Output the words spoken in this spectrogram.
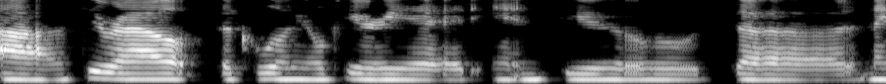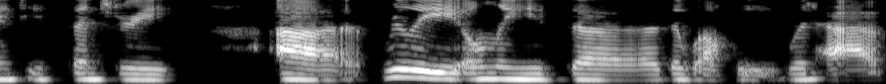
Uh, throughout the colonial period into the 19th century, uh, really only the the wealthy would have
